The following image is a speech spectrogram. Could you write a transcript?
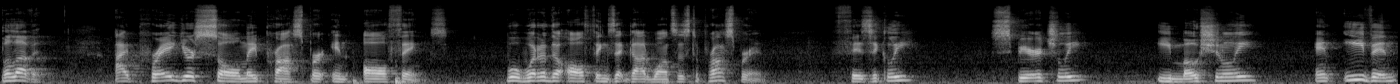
Beloved, I pray your soul may prosper in all things. Well, what are the all things that God wants us to prosper in? Physically, spiritually, emotionally, and even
